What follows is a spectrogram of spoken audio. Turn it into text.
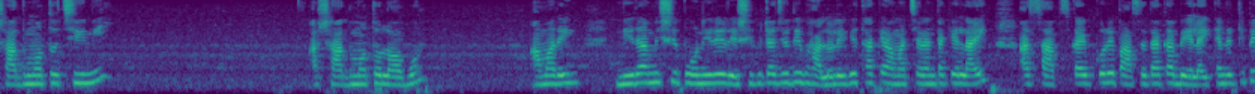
স্বাদ মতো চিনি আর স্বাদ মতো লবণ। আমার এই নিরামিষি পনিরের রেসিপিটা যদি ভালো লেগে থাকে আমার চ্যানেলটাকে লাইক আর সাবস্ক্রাইব করে পাশে থাকা বেল আইকনটা টিপে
